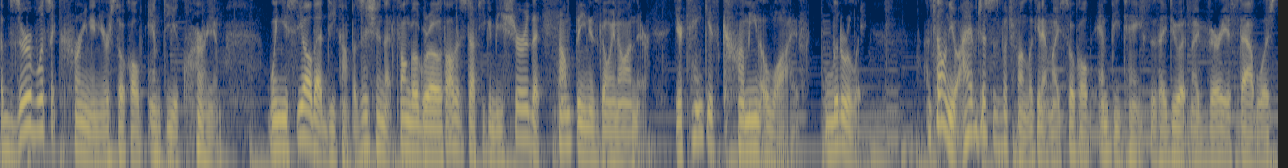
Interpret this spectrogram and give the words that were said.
Observe what's occurring in your so called empty aquarium. When you see all that decomposition, that fungal growth, all that stuff, you can be sure that something is going on there. Your tank is coming alive, literally. I'm telling you, I have just as much fun looking at my so called empty tanks as I do at my very established,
